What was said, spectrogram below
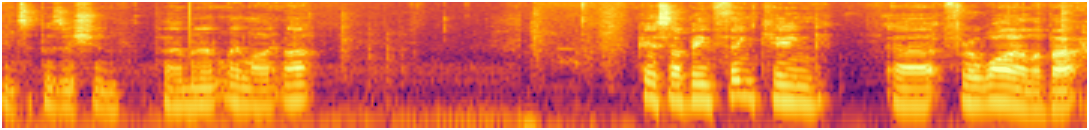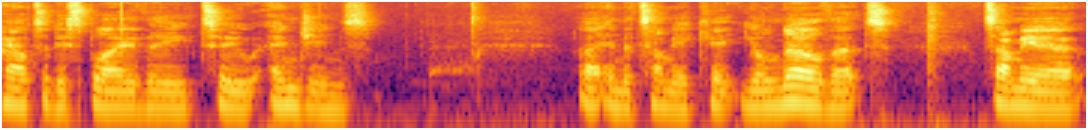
into position permanently like that. Okay so I've been thinking uh, for a while about how to display the two engines uh, in the Tamiya kit. You'll know that Tamiya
